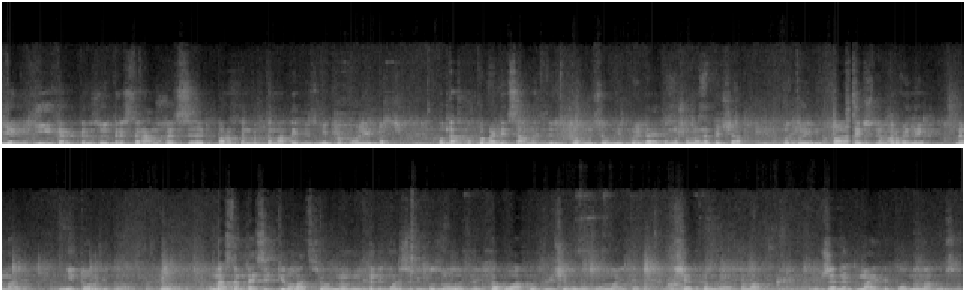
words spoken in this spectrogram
які характеризують ресторан без е, пароконвектомата і без мікрохвилі печі. Одна з Буковелі саме тому цьому відповідає, тому що в мене печа готуємо класичних дровини немає. Ні того, ні того. У нас там 10 кВт всього, ми не можемо собі дозволити. Каварку включили, от ви маєте ще певний автомат, вже не маєте повну нагрузку.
